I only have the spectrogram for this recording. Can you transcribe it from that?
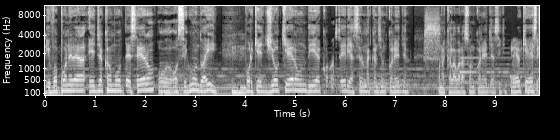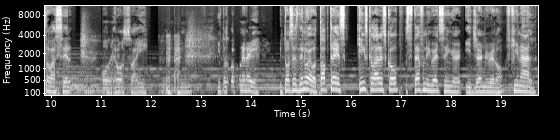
Y voy a poner a ella como tercero o, o segundo ahí. Ujú. Porque yo quiero un día conocer y hacer una canción con ella. Una colaboración con ella. Así que creo que esto va a ser poderoso ahí. Mm. Entonces voy a poner ahí. Entonces, de nuevo, top 3, King's Kaleidoscope, Stephanie Gretzinger y Jeremy Riddle. Final.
